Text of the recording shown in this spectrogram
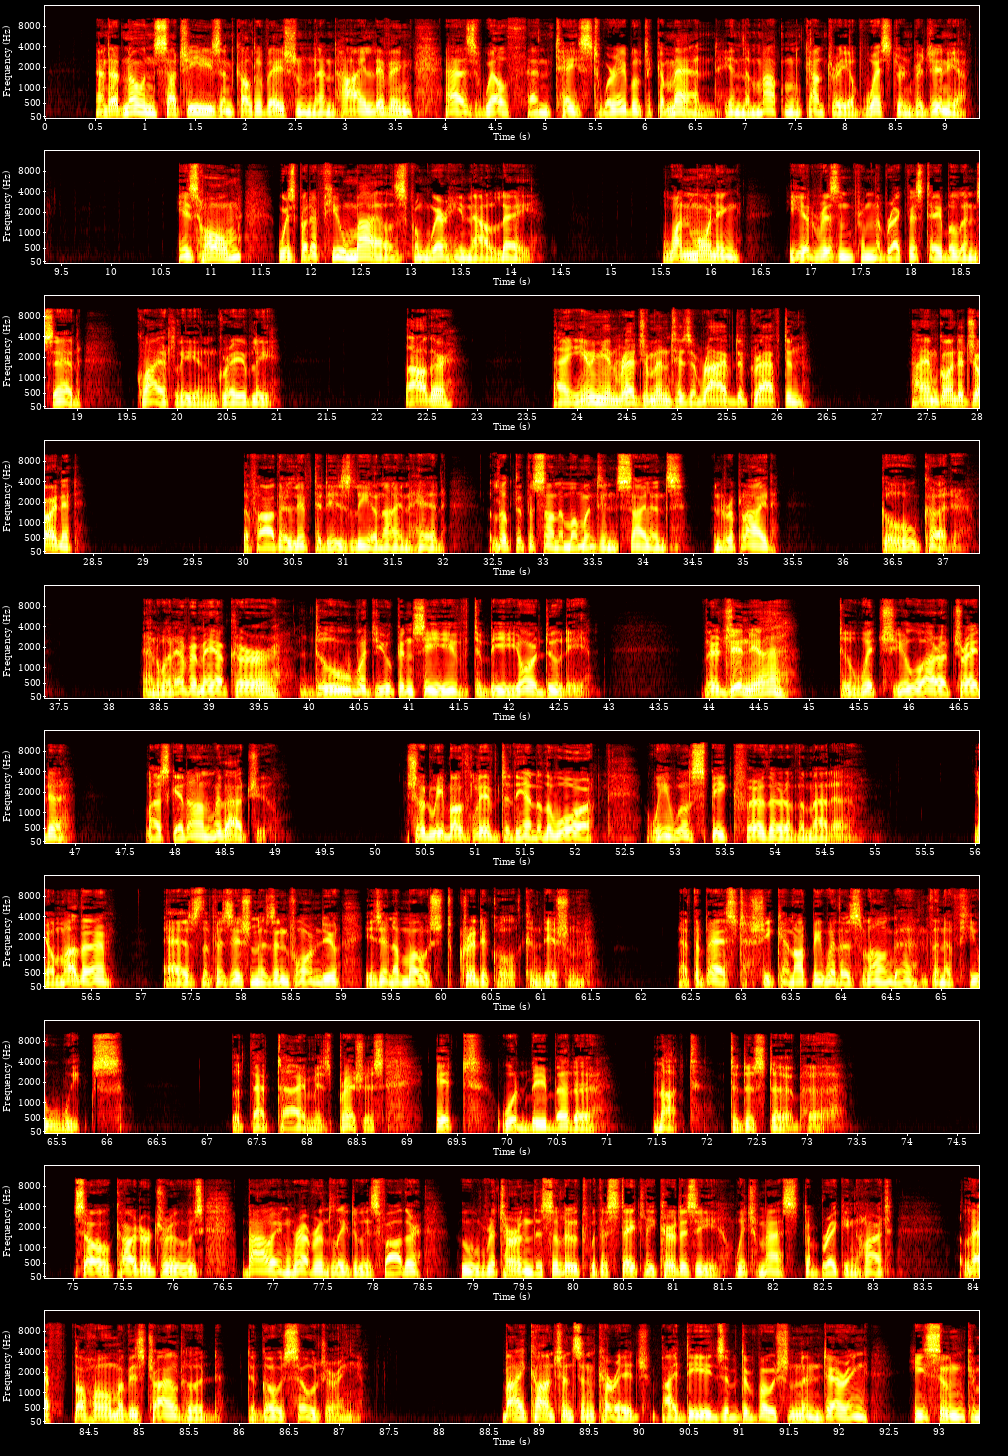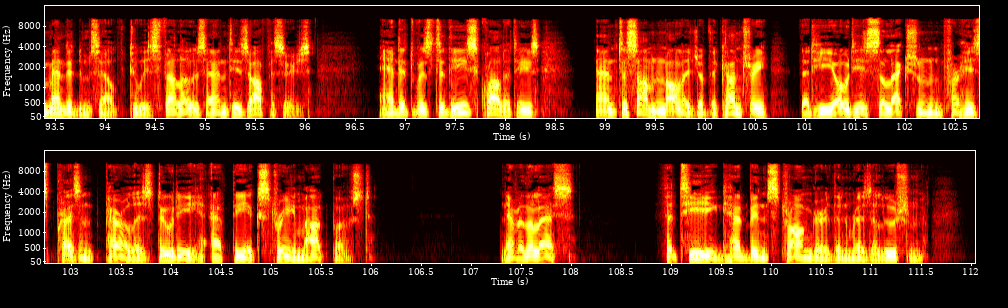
and had known such ease and cultivation and high living as wealth and taste were able to command in the mountain country of western Virginia. His home was but a few miles from where he now lay. One morning, he had risen from the breakfast table and said, quietly and gravely, Father, a Union regiment has arrived at Grafton. I am going to join it. The father lifted his leonine head, looked at the son a moment in silence, and replied, Go, Carter and whatever may occur, do what you conceive to be your duty. Virginia, to which you are a traitor, must get on without you. Should we both live to the end of the war, we will speak further of the matter. Your mother, as the physician has informed you, is in a most critical condition. At the best, she cannot be with us longer than a few weeks but that time is precious. It would be better not to disturb her. So Carter Druse, bowing reverently to his father, who returned the salute with a stately courtesy which masked a breaking heart, left the home of his childhood to go soldiering. By conscience and courage, by deeds of devotion and daring, he soon commended himself to his fellows and his officers and it was to these qualities, and to some knowledge of the country, that he owed his selection for his present perilous duty at the extreme outpost. Nevertheless, fatigue had been stronger than resolution,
